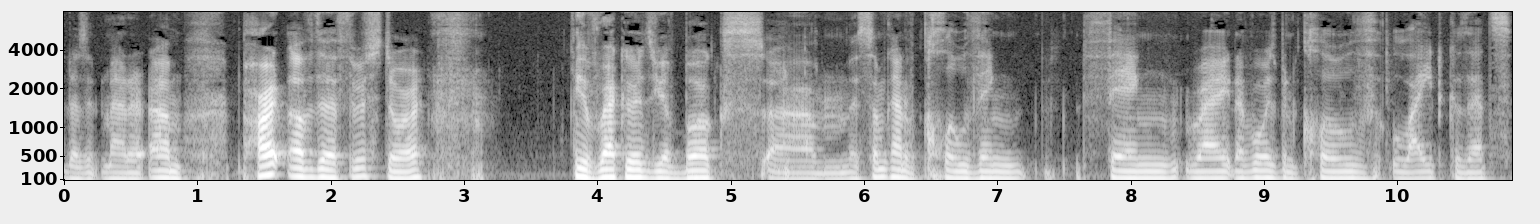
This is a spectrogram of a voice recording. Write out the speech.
doesn't matter. Um, part of the thrift store, you have records, you have books. Um, there's some kind of clothing thing, right? I've always been clothes light because that's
